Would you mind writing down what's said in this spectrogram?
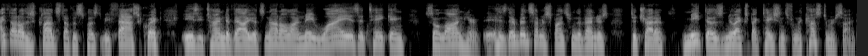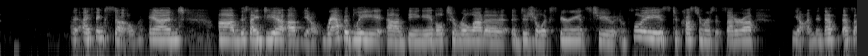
I thought all this cloud stuff was supposed to be fast quick easy time to value. It's not all on me. Why is it taking so long here? Has there been some response from the vendors to try to meet those new expectations from the customer side? I, think so. And um, this idea of you know rapidly um, being able to roll out a, a, digital experience to employees to customers et cetera you know i mean that's that's a,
